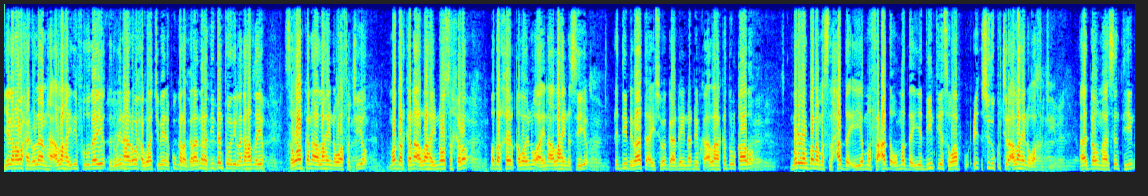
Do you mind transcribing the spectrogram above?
iyagana waxaynu leenahay allaha idin fududeeyo dadweynahana waxaa waajiba inay ku garab galaan mar haddii dantoodii laga hadlayo. Sawaabkana allahayna waafajiyo madarkana allahaynoo sakhiro madar khayr qabo inuu ayna allahayna siiyo. Ciddii dhibaata ay soo gaadhayna dhibka allaha ka dulqaado mar walbana maslaxadda iyo manfacadda ummadda iyo diinta iyo sawaabku siduu ku jira allahayna waafajiyo. Aad baa u mahadsan tihiin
